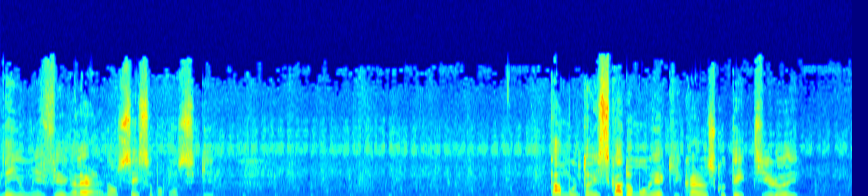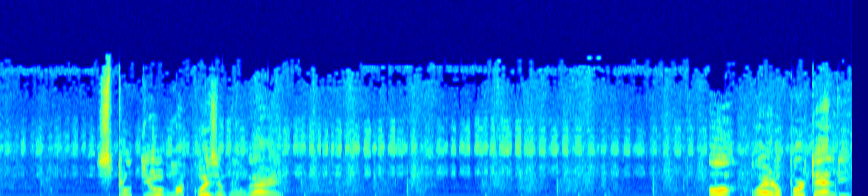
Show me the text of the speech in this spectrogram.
nenhum me ver, galera. Não sei se eu vou conseguir. Tá muito arriscado eu morrer aqui, cara. Eu escutei tiro aí. Explodiu alguma coisa em algum lugar aí. Ó, o aeroporto é ali.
